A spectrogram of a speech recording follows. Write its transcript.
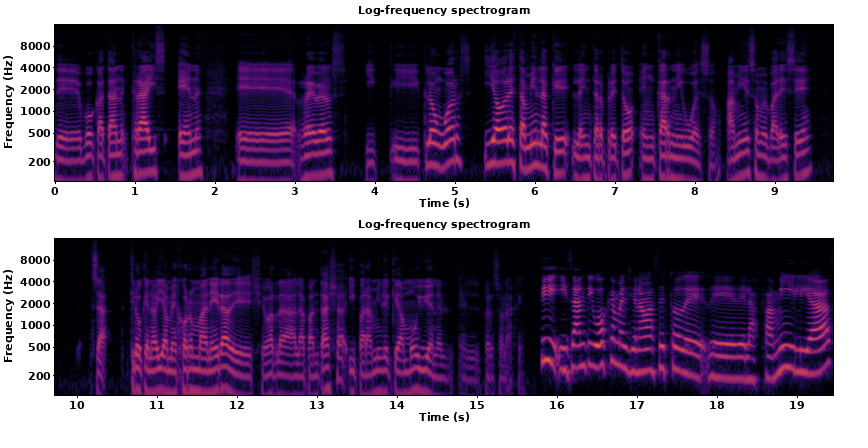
de Bo-Katan en eh, Rebels y, y, Clone Wars. Y ahora es también la que la interpretó en carne y hueso. A mí eso me parece... O sea, creo que no había mejor manera de llevarla a la pantalla y para mí le queda muy bien el, el personaje. Sí, y Santi, vos que mencionabas esto de, de, de las familias,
